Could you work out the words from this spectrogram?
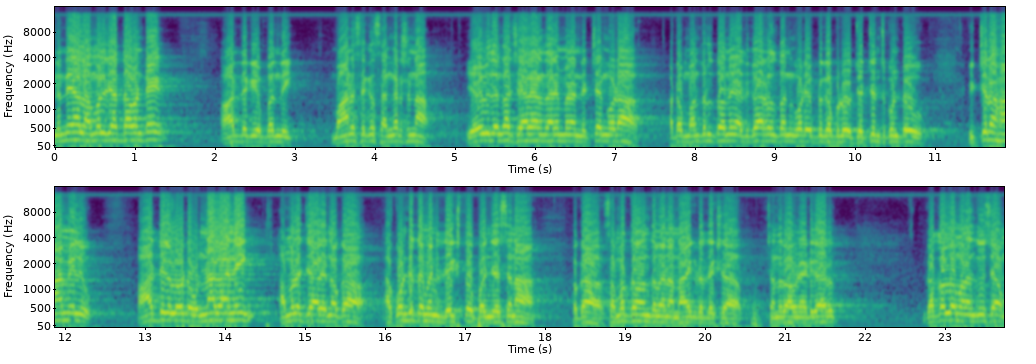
నిర్ణయాలు అమలు చేద్దామంటే ఆర్థిక ఇబ్బంది మానసిక సంఘర్షణ ఏ విధంగా చేయాలనే దాని మీద నిత్యం కూడా అటు మంత్రులతోనే అధికారులతోని కూడా ఎప్పటికప్పుడు చర్చించుకుంటూ ఇచ్చిన హామీలు ఆర్థిక లోటు ఉన్నా కానీ అమలు చేయాలని ఒక అకుంఠితమైన దీక్షతో పనిచేసిన ఒక సమర్థవంతమైన నాయకుడు అధ్యక్ష చంద్రబాబు నాయుడు గారు. గతంలో మనం చూసాం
